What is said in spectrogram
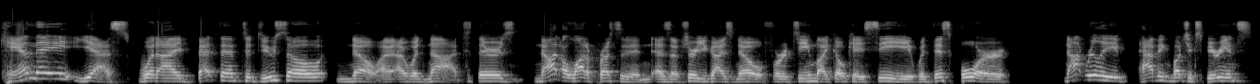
Can they? Yes. Would I bet them to do so? No, I, I, would not. There's not a lot of precedent, as I'm sure you guys know, for a team like OKC with this core not really having much experience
